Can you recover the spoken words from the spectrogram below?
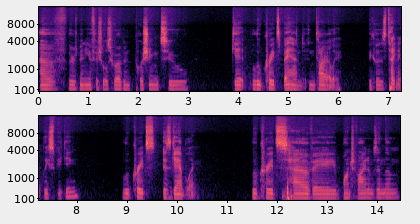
have, there's many officials who have been pushing to get loot crates banned entirely because technically speaking, loot crates is gambling. Loot crates have a bunch of items in them.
